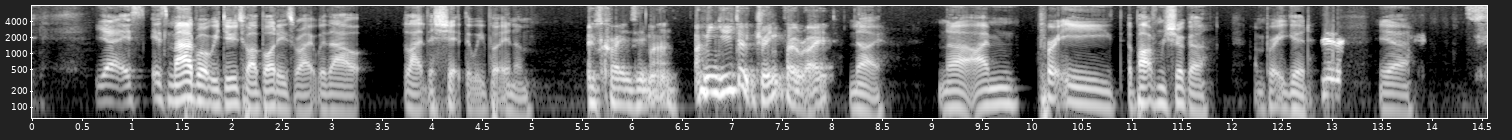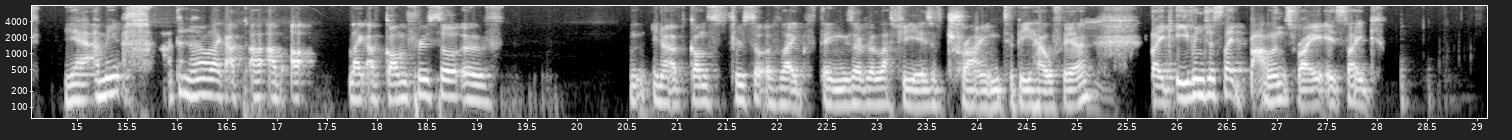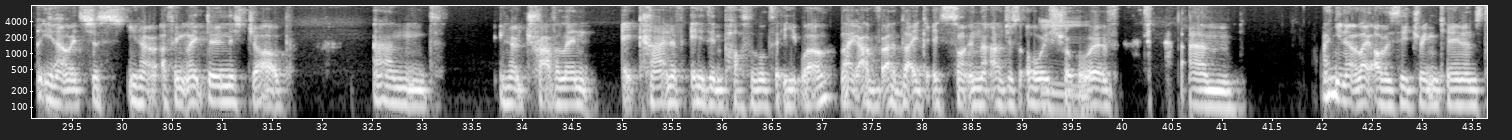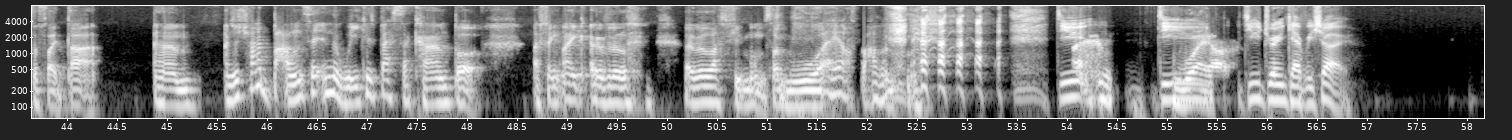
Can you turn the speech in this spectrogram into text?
Yeah, it's it's mad what we do to our bodies, right? Without like the shit that we put in them. It's crazy, man. I mean, you don't drink though, right? No, no, I'm pretty. Apart from sugar, I'm pretty good. Yeah. Yeah. Yeah, I mean, I don't know. Like I've, I've, I've like I've gone through sort of, you know, I've gone through sort of like things over the last few years of trying to be healthier. Mm. Like even just like balance, right? It's like, you know, it's just you know, I think like doing this job, and you know, traveling. It kind of is impossible to eat well. Like I've, I've like it's something that I've just always Mm. struggled with. Um, and you know, like obviously drinking and stuff like that um i'm just trying to balance it in the week as best i can but i think like over the over the last few months i'm way off balance do you do you do you drink every show?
